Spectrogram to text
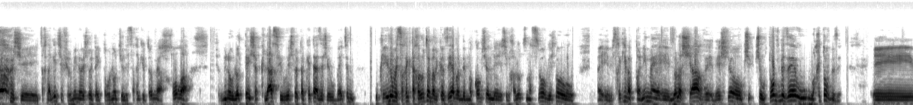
שצריך להגיד שפירמינו יש לו את היתרונות של לשחק יותר מאחורה. פירמינו הוא לא תשע קלאסי, הוא יש לו את הקטע הזה שהוא בעצם, הוא כאילו משחק את החלוץ המרכזי, אבל במקום של, של חלוץ נסוג, יש לו משחק עם הפנים אה, לא לשער, ויש לו, כשהוא טוב בזה, הוא, הוא הכי טוב בזה. אה,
